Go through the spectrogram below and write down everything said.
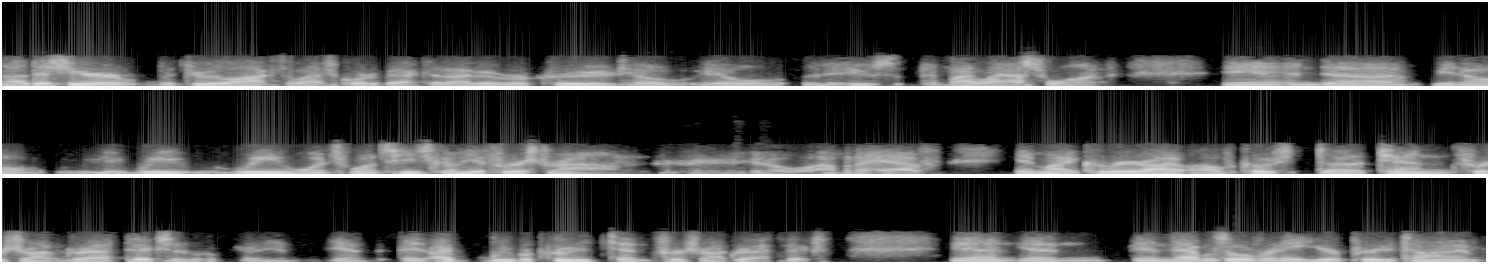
uh, this year with Drew Lock, the last quarterback that I've ever recruited. He'll, he'll, he was my last one. And, uh, you know, we, we, once, once he's going to be a first round, you know, I'm going to have in my career, I, I'll have coached, uh, 10 first round draft picks and, and, and, I, we recruited 10 first round draft picks. And, and, and that was over an eight year period of time.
